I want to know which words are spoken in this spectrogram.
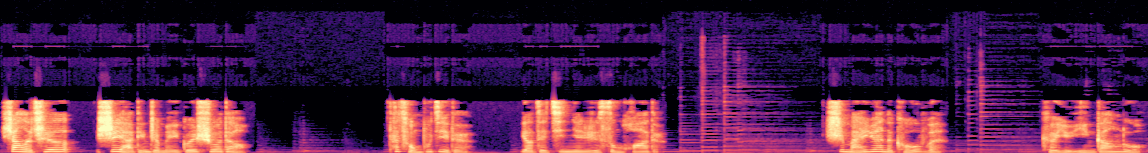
上了车，诗雅盯着玫瑰说道：“她从不记得要在纪念日送花的。”是埋怨的口吻，可语音刚落。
